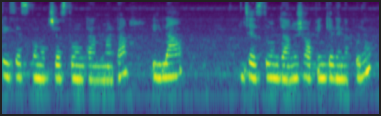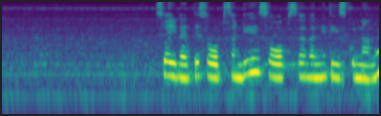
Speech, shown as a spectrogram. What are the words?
తీసేసుకొని వచ్చేస్తూ ఉంటాను అనమాట ఇలా చేస్తూ ఉంటాను షాపింగ్కి వెళ్ళినప్పుడు. సో ఇవైతే సోప్స్ అండి. సోప్స్ అవన్నీ తీసుకున్నాము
